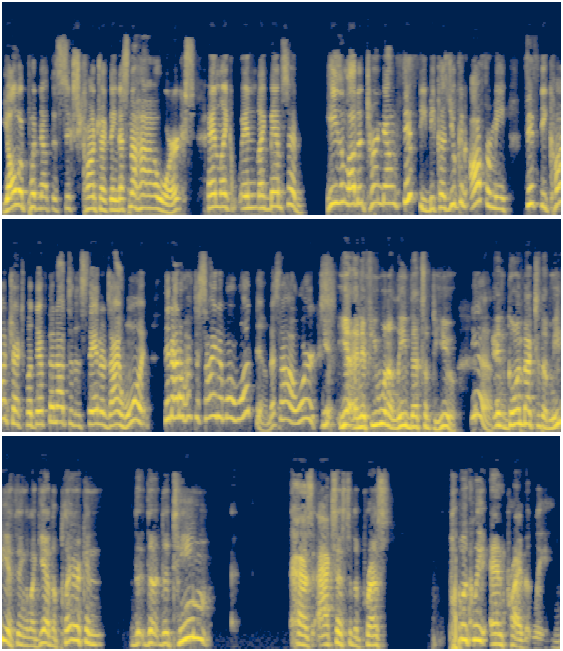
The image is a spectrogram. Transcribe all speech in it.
Y'all are putting out the six contract thing. That's not how it works. And like and like Bam said, he's allowed to turn down 50 because you can offer me 50 contracts, but if they're not to the standards I want, then I don't have to sign them or want them. That's not how it works. Yeah, yeah. and if you want to leave, that's up to you. Yeah. And going back to the media thing, like, yeah, the player can the the, the team has access to the press publicly and privately. Mm-hmm.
